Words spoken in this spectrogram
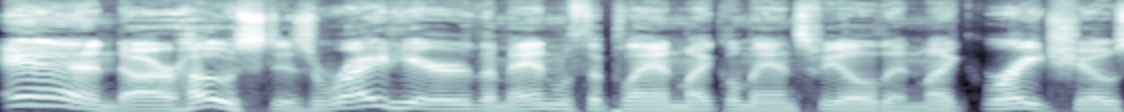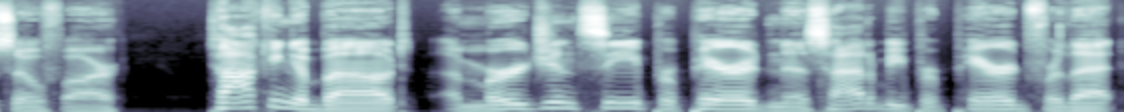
And our host is right here, the man with the plan, Michael Mansfield. And Mike, great show so far, talking about emergency preparedness, how to be prepared for that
